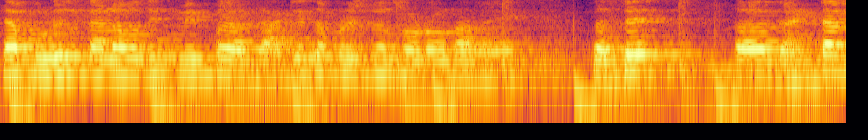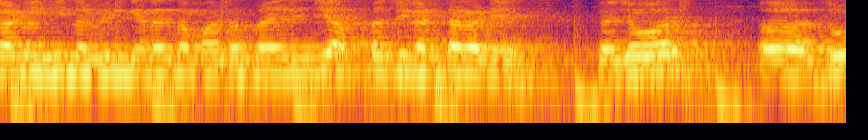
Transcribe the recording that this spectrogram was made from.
त्या पुढील कालावधीत मी प- जागेचा प्रश्न सोडवणार आहे. तसेच घंटागाडी ही नवीन घेण्याचा मानस आहे आणि जी आत्ताची घंटागाडी आहे त्याच्यावर जो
